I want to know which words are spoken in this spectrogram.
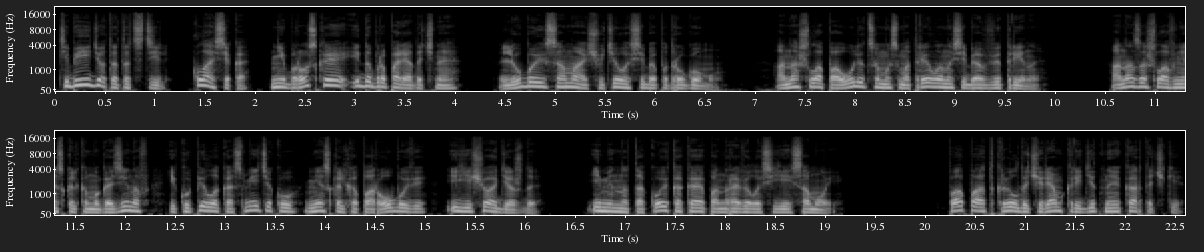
Тебе идет этот стиль. Классика, неброская и добропорядочная. Люба и сама ощутила себя по-другому. Она шла по улицам и смотрела на себя в витрины. Она зашла в несколько магазинов и купила косметику, несколько пар обуви и еще одежды. Именно такой, какая понравилась ей самой. Папа открыл дочерям кредитные карточки,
